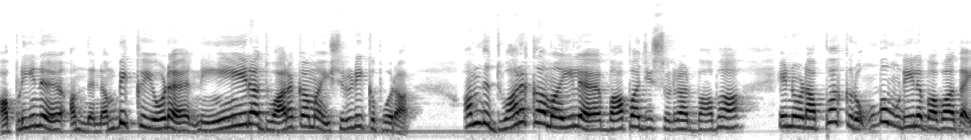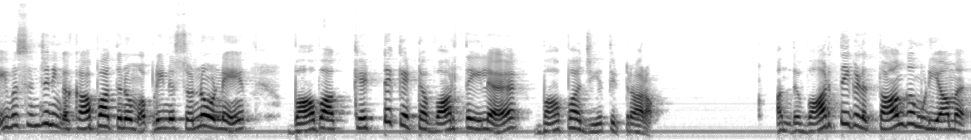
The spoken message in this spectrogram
அப்படின்னு அந்த நம்பிக்கையோட நேராக துவாரகாமாய் ஷிரடிக்கு போகிறார் அந்த துவாரகாமாயில பாபாஜி சொல்கிறார் பாபா என்னோட அப்பாவுக்கு ரொம்ப முடியல பாபா தயவு செஞ்சு நீங்கள் காப்பாற்றணும் அப்படின்னு சொன்ன உடனே பாபா கெட்ட கெட்ட வார்த்தையில் பாபாஜியை திட்டுறாராம். அந்த வார்த்தைகளை தாங்க முடியாமல்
